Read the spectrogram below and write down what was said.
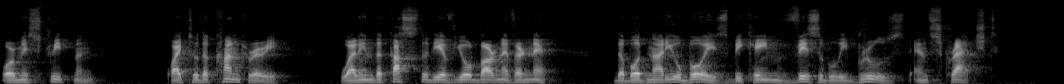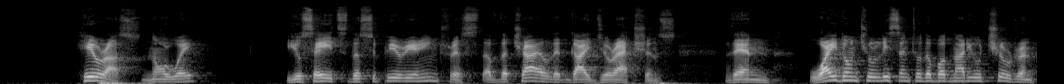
or mistreatment? Quite to the contrary, while in the custody of your Barnevernet, the Bodnariu boys became visibly bruised and scratched. Hear us, Norway you say it's the superior interest of the child that guides your actions. Then why don't you listen to the Bodnariu children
